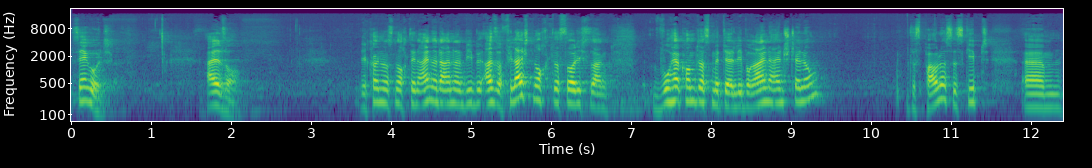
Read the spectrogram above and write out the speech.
Sehr gut. Also, wir können uns noch den einen oder anderen Bibel. Also, vielleicht noch, das sollte ich sagen. Woher kommt das mit der liberalen Einstellung des Paulus? Es gibt ähm,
